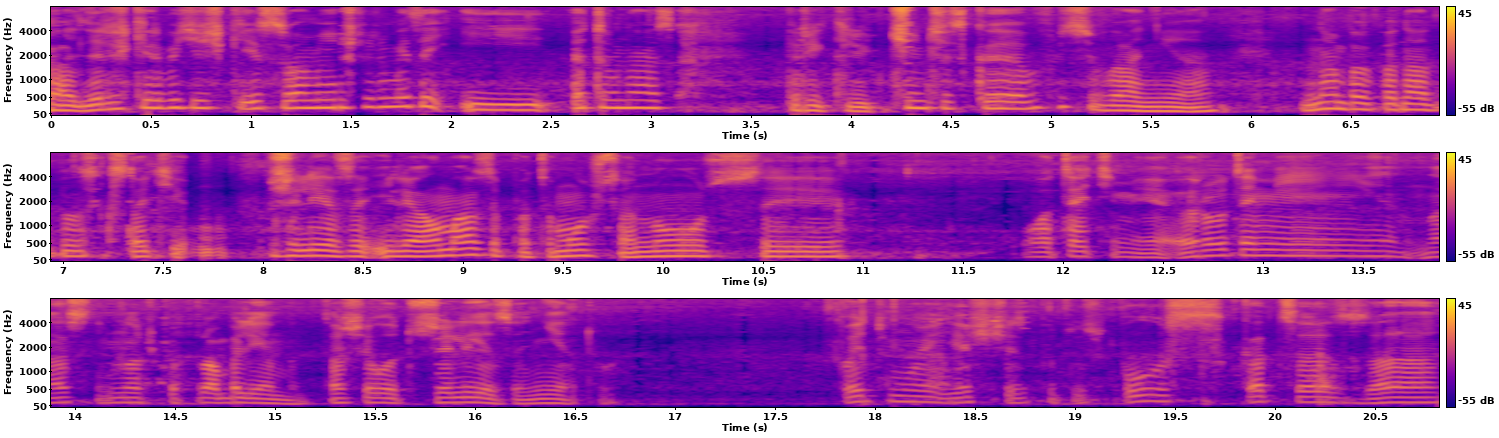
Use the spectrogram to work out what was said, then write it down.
Кадришки, ребятички, с вами Шермита, и это у нас приключенческое выживание. Нам бы понадобилось, кстати, железо или алмазы, потому что, ну, с э, вот этими рудами у нас немножко проблемы. Даже вот железа нету. Поэтому я сейчас буду спускаться за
